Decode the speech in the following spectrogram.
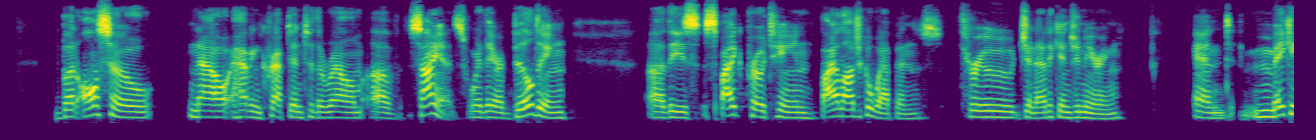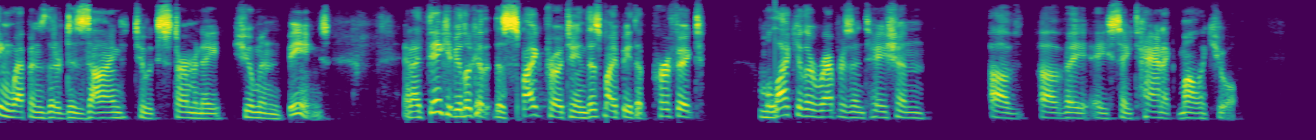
but also now having crept into the realm of science, where they are building uh, these spike protein biological weapons through genetic engineering and making weapons that are designed to exterminate human beings. And I think if you look at the spike protein, this might be the perfect molecular representation of, of a, a satanic molecule.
